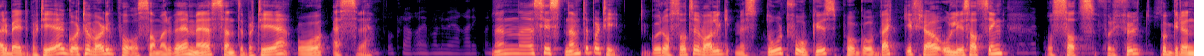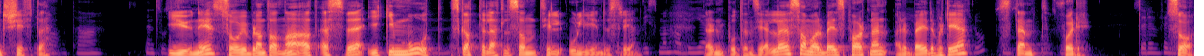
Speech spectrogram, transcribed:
Arbeiderpartiet går til valg på å samarbeide med Senterpartiet og SV. Men eh, sistnevnte parti går også til valg med stort fokus på å gå vekk ifra oljesatsing og satse for fullt på grønt skifte. I juni så vi bl.a. at SV gikk imot skattelettelsene til oljeindustrien, der den potensielle samarbeidspartneren Arbeiderpartiet stemt for. Så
